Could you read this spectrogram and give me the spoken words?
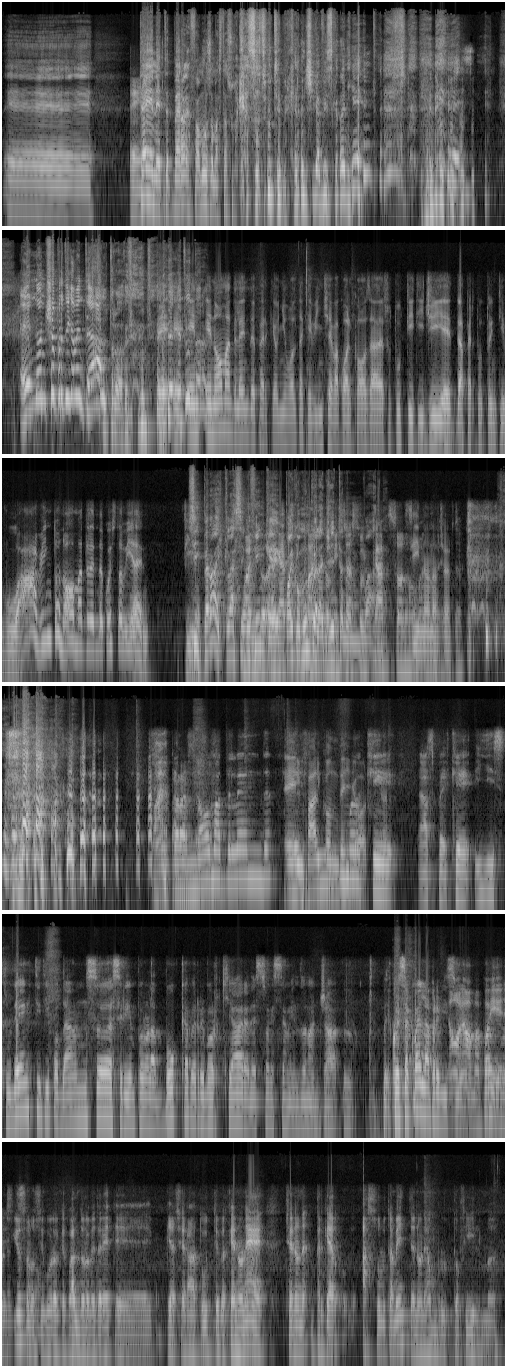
E... eh, Tenet però è famoso ma sta sul cazzo a tutti perché non ci capiscono niente e non c'è praticamente altro E, e- tutta- e- e Nomadland perché ogni volta che vinceva qualcosa su tutti i TG e dappertutto in tv, ah, ha vinto Nomadland, questo via. Fine. sì però è il classico quando- film che ragazzi, poi comunque la gente non sul guarda cazzo no, Sì, no, no, certo. Sul- Nomadland È il Falcon degli Oscar. che, aspetta, che gli studenti tipo Dams si riempiono la bocca per rimorchiare adesso che siamo in zona gialla. Questa qua è la No, previsione. no, ma Proprio poi io sono sicuro che quando lo vedrete piacerà a tutti perché non è, cioè non è- perché assolutamente non è un brutto film.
